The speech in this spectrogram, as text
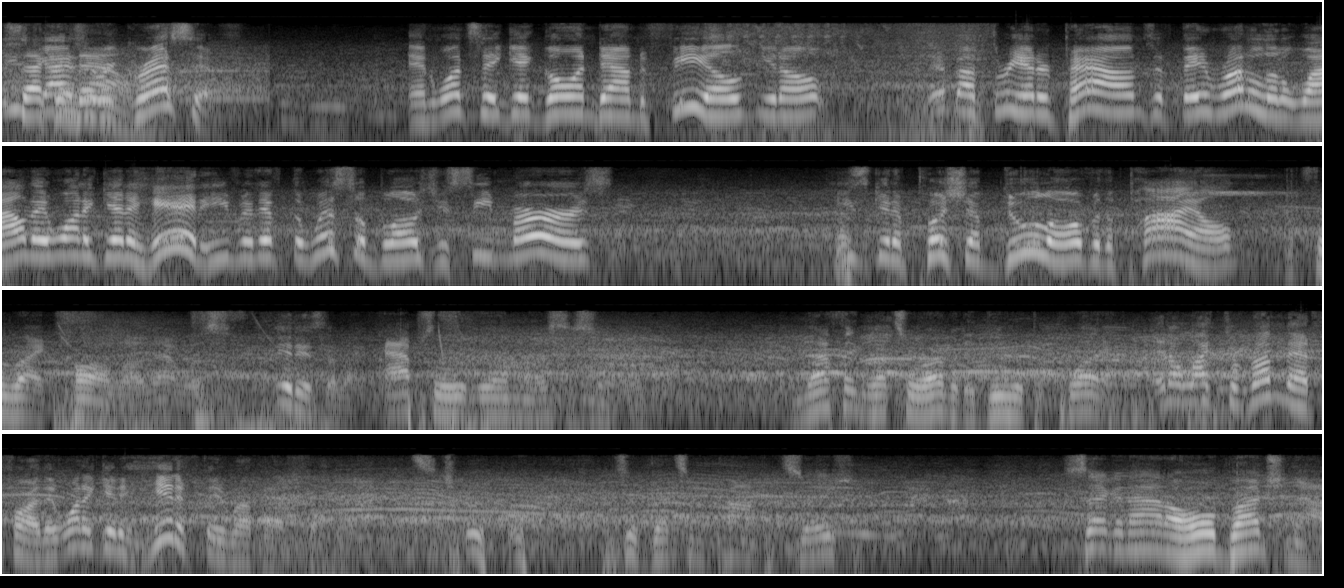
These second guys down. are aggressive. And once they get going down the field, you know, they're about 300 pounds. If they run a little while, they want to get a hit. Even if the whistle blows, you see Merz He's going to push Abdullah over the pile. That's the right call, though. That was It is the right. absolutely unnecessary. Nothing whatsoever to do with the play. They don't like to run that far. They want to get a hit if they run that far. That's true. To get some compensation. Second down, a whole bunch now.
